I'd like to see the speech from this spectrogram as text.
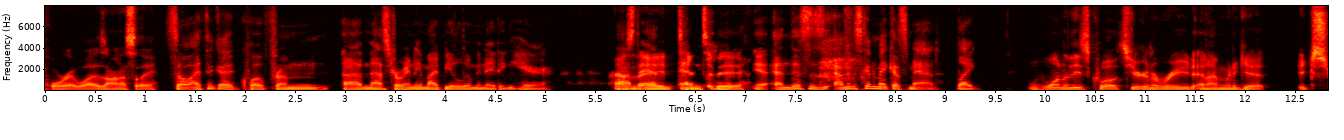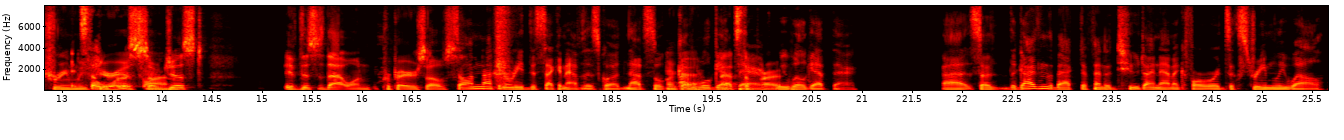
poor it was, honestly. So I think a quote from uh, Mastroeni might be illuminating here. As Um, they and- tend and- to be. Yeah, and this is I mean it's going to make us mad. Like One of these quotes you're going to read, and I'm going to get extremely furious. So one. just if this is that one, prepare yourselves. so I'm not going to read the second half of this quote. And that's Okay, I will get that's there. part. We will get there. Uh, so the guys in the back defended two dynamic forwards extremely well.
